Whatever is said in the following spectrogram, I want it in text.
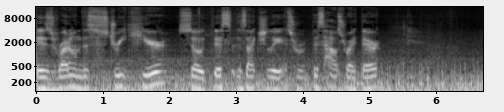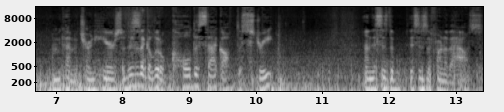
is right on this street here. So this is actually, it's this house right there. Let me kind of turn here. So this is like a little cul-de-sac off the street. And this is the this is the front of the house.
